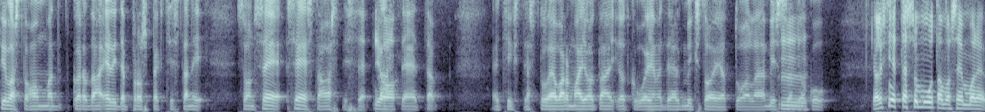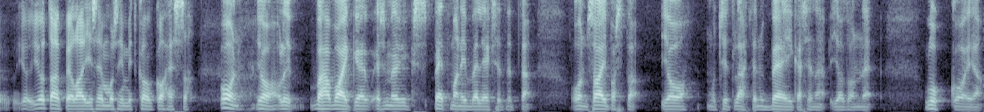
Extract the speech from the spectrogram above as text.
tilastohomma, kun katsotaan Elite Prospectsista, niin se on C, C-stä asti se Joo. lähtee, että, että siksi tästä tulee varmaan jotain, jotkut voi ihmetellä, että miksi toi ei ole tuolla ja missä mm. on joku Ja olisi niin, että tässä on muutama semmoinen, jo- jotain pelaajia semmoisia, mitkä on kahdessa. On, joo, oli vähän vaikea. Esimerkiksi Petmanin veljekset, että on Saipasta, joo, mutta sitten lähtenyt B-ikäisenä jo tonne lukkoon ja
